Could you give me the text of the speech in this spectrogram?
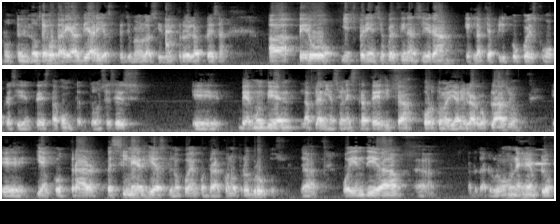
no, no tengo tareas diarias, pues llamémoslo así, dentro de la empresa, uh, pero mi experiencia pues financiera es la que aplico pues como presidente de esta junta, entonces es eh, ver muy bien la planeación estratégica, corto, mediano y largo plazo, eh, y encontrar pues sinergias que uno puede encontrar con otros grupos, ¿ya? Hoy en día... Uh, para darles un ejemplo,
